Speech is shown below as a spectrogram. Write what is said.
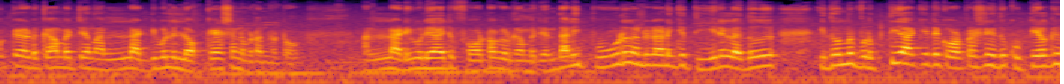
ഒക്കെ എടുക്കാൻ പറ്റിയ നല്ല അടിപൊളി ലൊക്കേഷൻ ഇവിടെ ഉണ്ട് കേട്ടോ നല്ല അടിപൊളിയായിട്ട് ഫോട്ടോ ഒക്കെ എടുക്കാൻ പറ്റും എന്തായാലും ഈ പൂട് കണ്ടിട്ടാണ് എനിക്ക് തീരല്ല ഇത് ഇതൊന്ന് വൃത്തിയാക്കിയിട്ട് കോർപ്പറേഷൻ ഇത് കുട്ടികൾക്ക്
